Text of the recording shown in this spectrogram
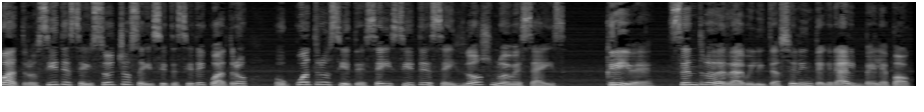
4768-6774 o 4767-6296. CRIBE, Centro de Rehabilitación Integral Belepoc.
